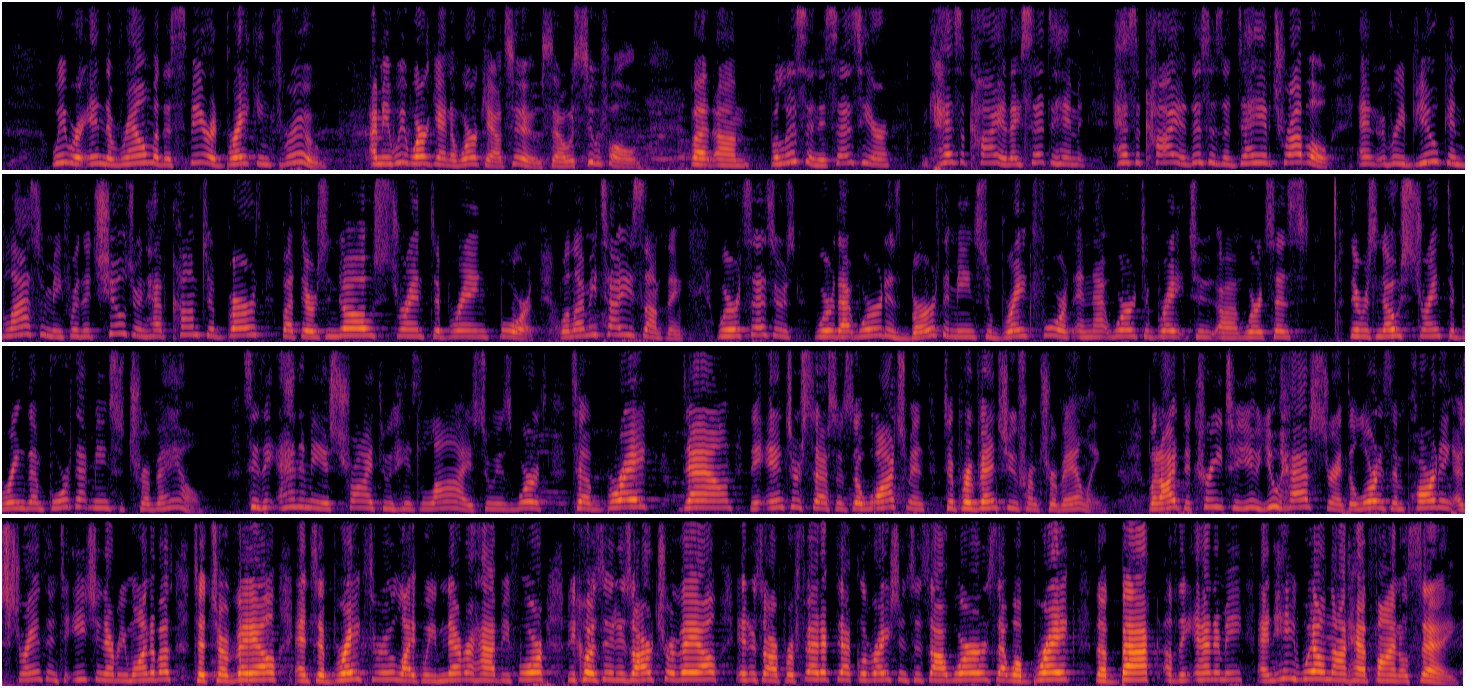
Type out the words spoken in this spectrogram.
We were in the realm of the spirit breaking through. I mean, we were getting a workout too, so it's twofold. But um, but listen, it says here, Hezekiah, they said to him, Hezekiah, this is a day of trouble and rebuke and blasphemy, for the children have come to birth, but there's no strength to bring forth. Well, let me tell you something. Where it says there's where that word is birth, it means to break forth, and that word to break to uh, where it says there is no strength to bring them forth, that means to travail. See, the enemy has tried through his lies, through his words, to break down the intercessors, the watchmen, to prevent you from travailing. But I decree to you, you have strength. The Lord is imparting a strength into each and every one of us to travail and to break through like we've never had before because it is our travail, it is our prophetic declarations, it's our words that will break the back of the enemy, and he will not have final say.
